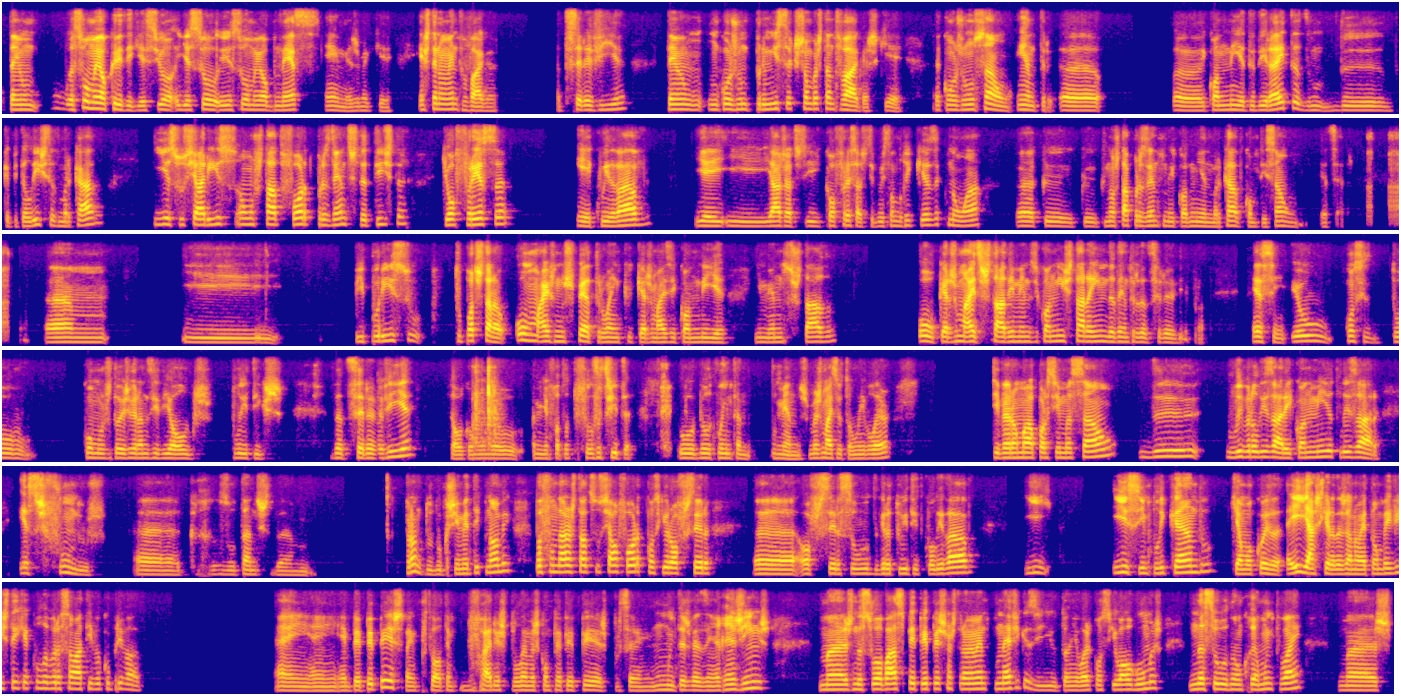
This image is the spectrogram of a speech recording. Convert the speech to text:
tem um, a sua maior crítica e a sua, e a sua, e a sua maior benesse é a mesma que é, é extremamente vaga. A terceira via tem um, um, conjunto de premissas que são bastante vagas, que é a conjunção entre uh, a economia de direita, de, de, de, capitalista, de mercado, e associar isso a um Estado forte, presente, estatista, que ofereça equidade e, e, e, haja, e que ofereça a distribuição de riqueza que não há, uh, que, que, que, não está presente na economia de mercado, competição, etc. Um, e, e por isso tu podes estar ou mais no espectro em que queres mais economia e menos Estado, ou queres mais Estado e menos economia e estar ainda dentro da terceira via. Pronto. É assim, eu estou como os dois grandes ideólogos políticos da terceira via, tal como meu, a minha foto de perfil do Twitter, o Bill Clinton, menos, mas mais o Tony Blair, tiveram uma aproximação de liberalizar a economia e utilizar esses fundos uh, resultantes pronto, do, do, crescimento económico para fundar um Estado Social forte, conseguir oferecer, uh, oferecer saúde gratuita e de qualidade e isso implicando que é uma coisa, aí à esquerda já não é tão bem vista, que é a colaboração ativa com o privado. Em, em, em PPPs, se bem que Portugal tem vários problemas com PPPs por serem muitas vezes em arranjinhos, mas na sua base PPPs são extremamente benéficas e o Tony Blair conseguiu algumas. Na saúde não correu muito bem, mas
